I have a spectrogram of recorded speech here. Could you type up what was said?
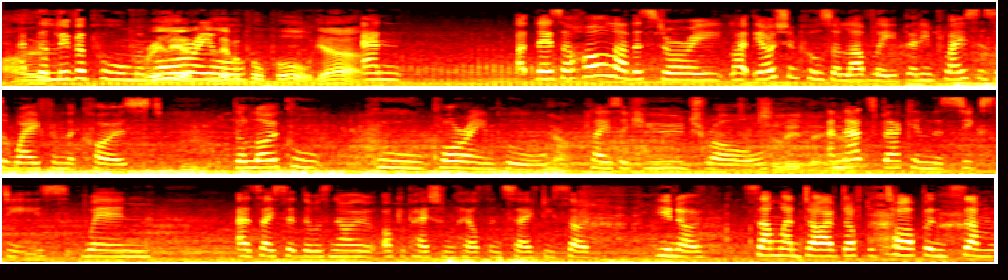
at Oh, the liverpool Brilliant. memorial Liverpool pool. Yeah. and uh, there's a whole other story. Like the ocean pools are lovely, but in places away from the coast, Hmm. the local pool, chlorine pool, Yeah. plays a huge role. Absolutely. And yeah. that's back in the 60s when, as they said, there was no occupational health and safety. So, you know, someone dived off the top and some,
